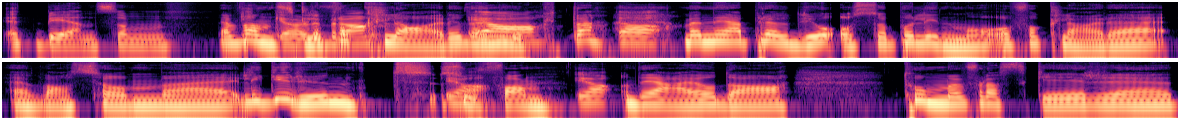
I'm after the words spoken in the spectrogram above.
et ben som Det er ikke har vanskelig å forklare den Ja, lukta. ja. Men jeg prøvde jo også på Lindmo å forklare eh, hva som ligger rundt sofaen. ja. Og det er jo da tomme flasker,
